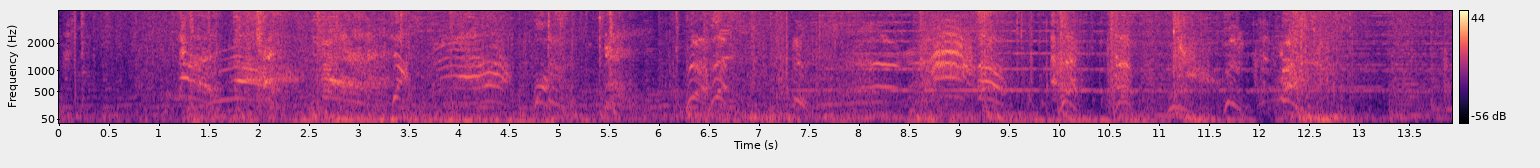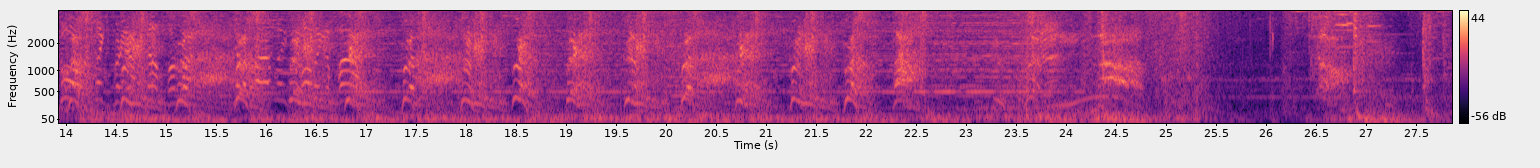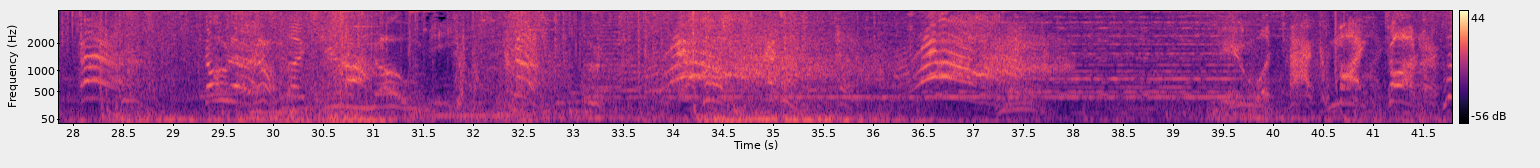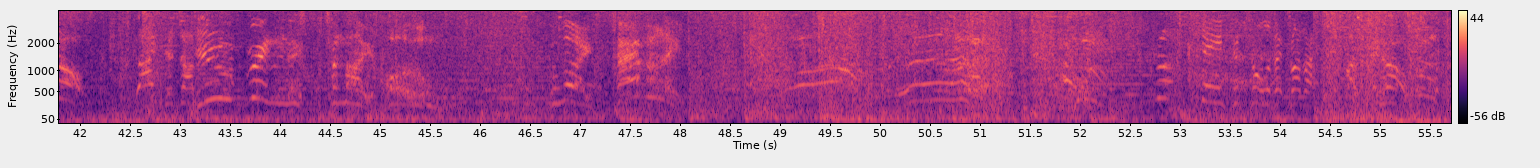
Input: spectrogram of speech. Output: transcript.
Daughter! No! I did not... You bring this to my home! To my family! Stay in control of it, brother! One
